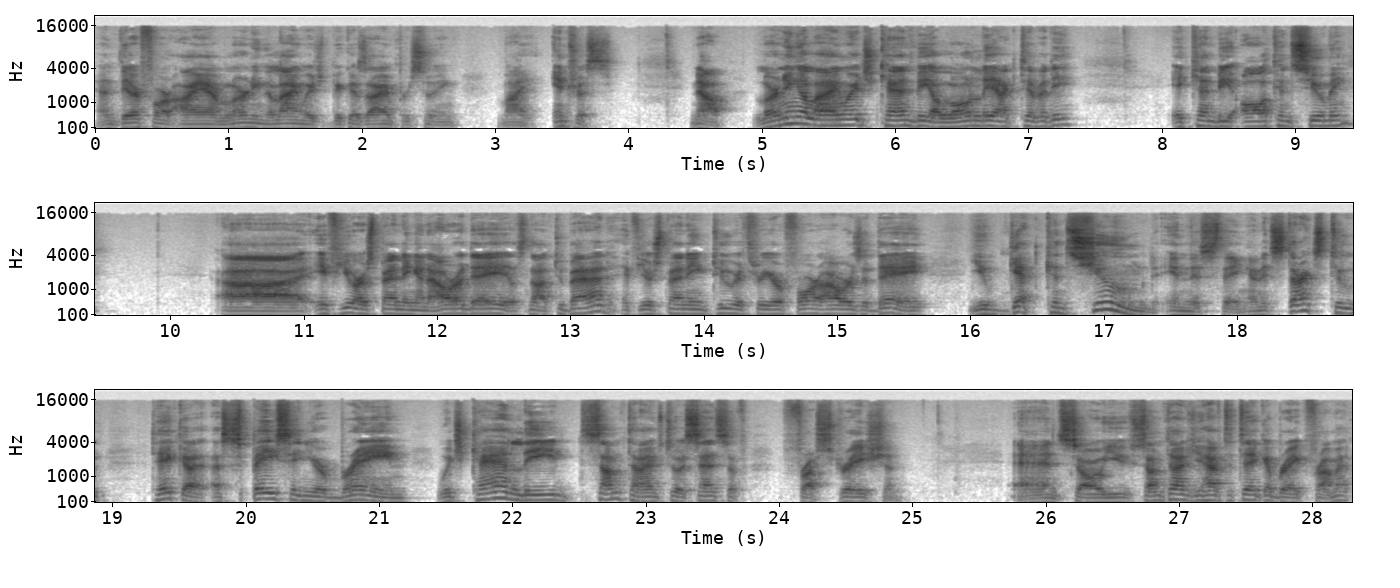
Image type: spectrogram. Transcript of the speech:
and therefore I am learning the language because I am pursuing my interests. Now, learning a language can be a lonely activity. It can be all-consuming. Uh, if you are spending an hour a day, it's not too bad. If you're spending two or three or four hours a day, you get consumed in this thing, and it starts to take a, a space in your brain which can lead sometimes to a sense of frustration. And so you sometimes you have to take a break from it.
